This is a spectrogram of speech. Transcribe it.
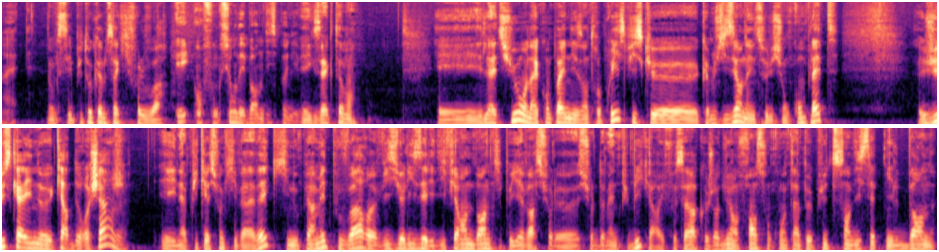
Ouais. Donc c'est plutôt comme ça qu'il faut le voir. Et en fonction des bornes disponibles. Exactement. Et là-dessus, on accompagne les entreprises puisque, comme je disais, on a une solution complète jusqu'à une carte de recharge et une application qui va avec qui nous permet de pouvoir visualiser les différentes bornes qu'il peut y avoir sur le, sur le domaine public. Alors il faut savoir qu'aujourd'hui en France, on compte un peu plus de 117 000 bornes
